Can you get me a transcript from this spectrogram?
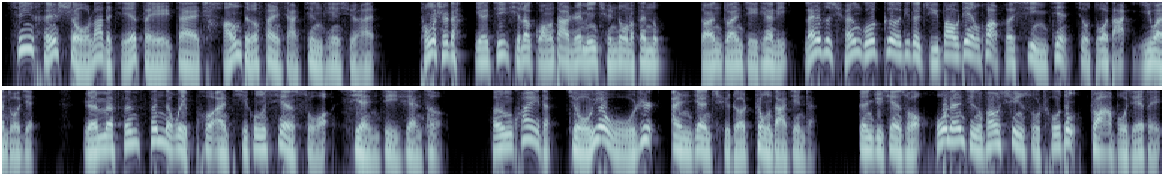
心狠手辣的劫匪在常德犯下惊天血案，同时呢，也激起了广大人民群众的愤怒。短短几天里，来自全国各地的举报电话和信件就多达一万多件，人们纷纷的为破案提供线索，献计献策。很快的，九月五日，案件取得重大进展。根据线索，湖南警方迅速出动抓捕劫匪。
